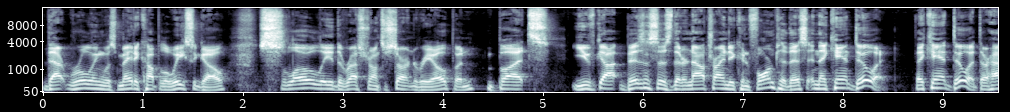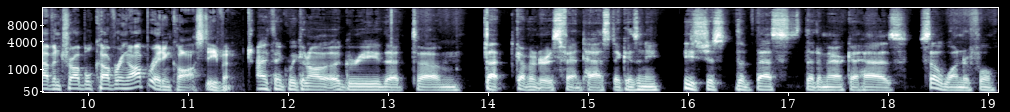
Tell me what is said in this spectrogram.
That ruling was made a couple of weeks ago. Slowly, the restaurants are starting to reopen, but you've got businesses that are now trying to conform to this and they can't do it. They can't do it. They're having trouble covering operating costs, even. I think we can all agree that um, that governor is fantastic, isn't he? He's just the best that America has. So wonderful.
